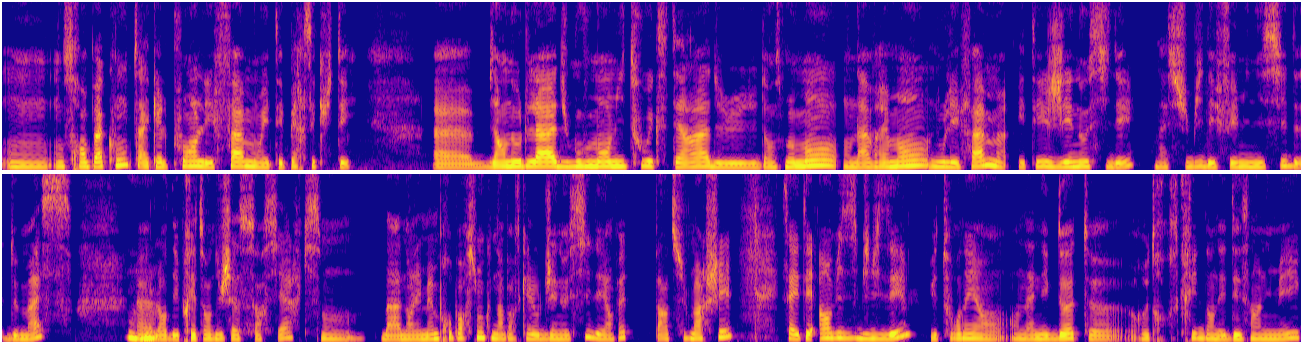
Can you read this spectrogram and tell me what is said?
on, on se rend pas compte à quel point les femmes ont été persécutées. Euh, bien au-delà du mouvement MeToo, etc. Du, dans ce moment, on a vraiment, nous les femmes, été génocidées. On a subi des féminicides de masse euh, mhm. lors des prétendues chasses sorcières qui sont bah, dans les mêmes proportions que n'importe quel autre génocide. Et en fait, par-dessus le marché. Ça a été invisibilisé et tourné en, anecdotes euh, retranscrites dans des dessins animés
